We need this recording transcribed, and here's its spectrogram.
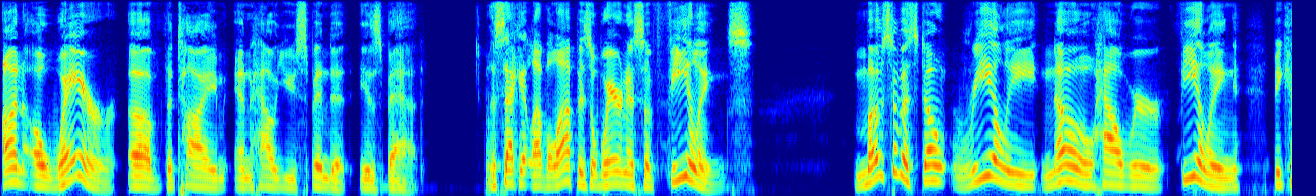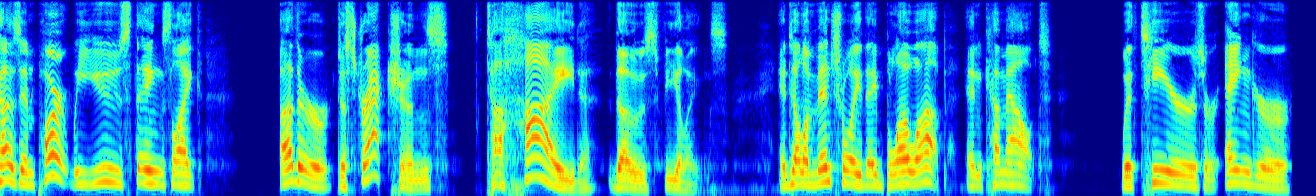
unaware of the time and how you spend it is bad. The second level up is awareness of feelings. Most of us don't really know how we're feeling because, in part, we use things like other distractions to hide those feelings until eventually they blow up and come out with tears or anger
